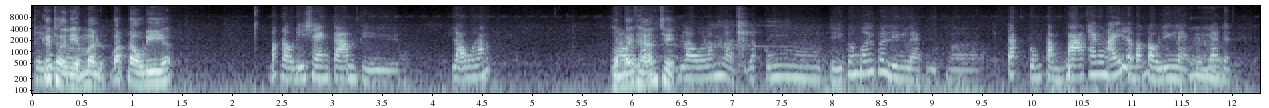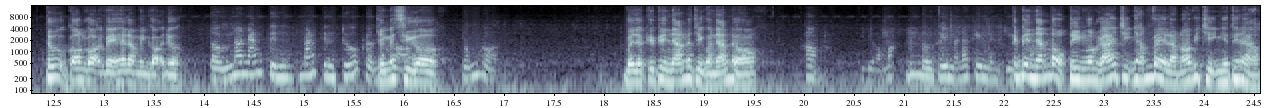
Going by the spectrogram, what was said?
Thì cái thời điểm mà bắt đầu đi á. Bắt đầu đi sang cam thì lâu lắm còn mấy tháng chị? lâu lắm là chắc cũng chỉ có mới có liên lạc được ờ, chắc cũng tầm 3 tháng mấy là bắt đầu liên lạc được Ừ. gia đình. Tự con gọi về hay là mình gọi được? Tự nó nhắn tin nhắn tin trước rồi trên nó gọi. messenger. Đúng rồi. Bây giờ cái tin nhắn đó chị còn nhắn được không? Không bây giờ mất. Ừ. từ khi mà nó kêu mình chuyển cái tin nhắn đầu tiên con gái chị nhắn về là nói với chị như thế nào?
